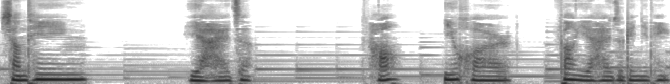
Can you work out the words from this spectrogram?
想听野孩子。”好。一会儿，放野孩子给你听。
